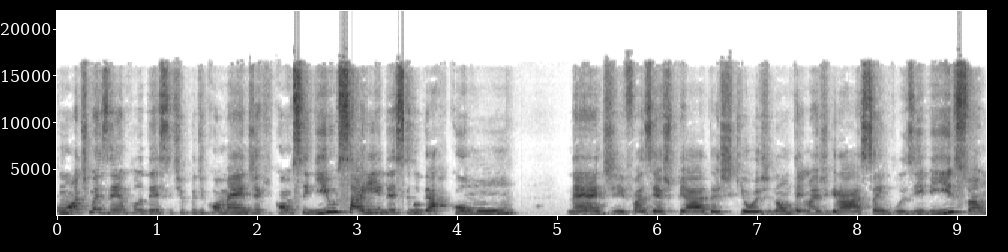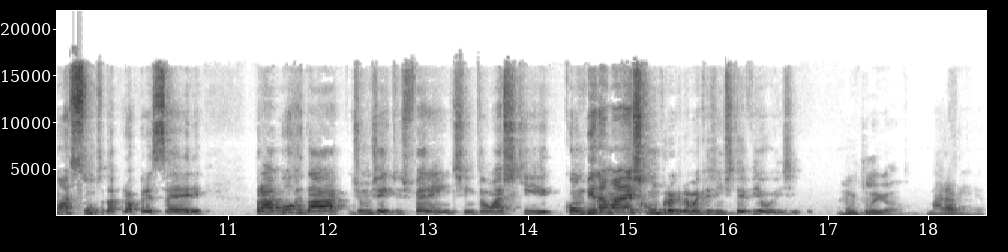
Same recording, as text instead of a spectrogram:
um ótimo exemplo desse tipo de comédia que conseguiu sair desse lugar comum, né, de fazer as piadas que hoje não tem mais graça, inclusive isso é um assunto da própria série, para abordar de um jeito diferente. Então acho que combina mais com o programa que a gente teve hoje. Muito legal. Maravilha.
